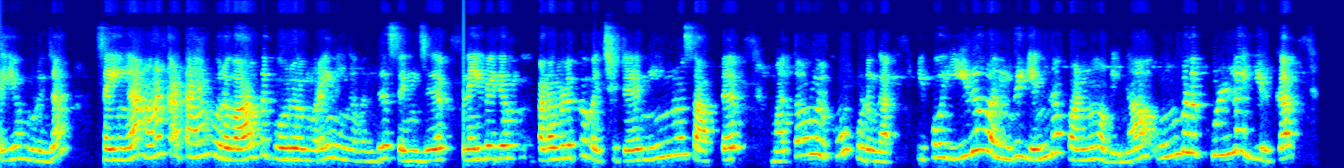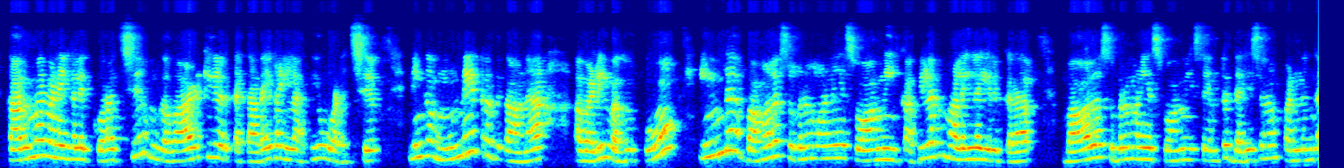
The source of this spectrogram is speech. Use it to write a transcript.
செய்ய முடிஞ்சா செய்யுங்க. ஆனா கட்டாயம் ஒரு வாரத்துக்கு ஒரு முறை நீங்க வந்து செஞ்சு நைவேத்தியம் கடவுளுக்கு வச்சுட்டு நீங்களும் சாப்பிட்டு மத்தவங்களுக்கும் கொடுங்க. இப்போ இது வந்து என்ன பண்ணும் அப்படின்னா உங்களுக்குள்ள இருக்க கர்ம வினைகளை குறைச்சு உங்க வாழ்க்கையில இருக்க தடைகள் எல்லாத்தையும் உடைச்சு நீங்க முன்னேற்றத்துக்கான வழிவகுக்கும் இந்த பால சுப்பிரமணிய சுவாமி கபிலர் மலையில இருக்கிற பால சுப்பிரமணிய சுவாமி சென்று தரிசனம் பண்ணுங்க.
